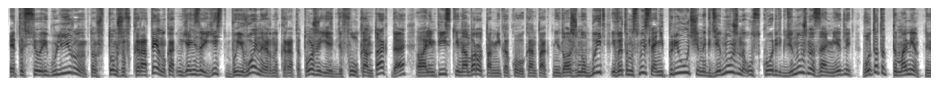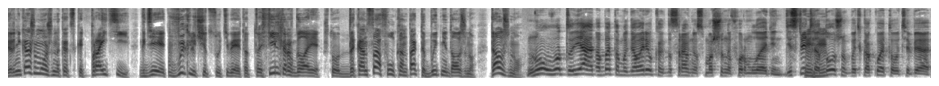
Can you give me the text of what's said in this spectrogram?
Это все регулируемо, потому что в том же в карате, ну как, я не знаю, есть боевой, наверное, карате тоже есть, где full контакт, да, а олимпийский, наоборот, там никакого контакта не должно быть, и в этом смысле они приучены, где нужно ускорить, где нужно замедлить. Вот этот-то момент наверняка же можно, как сказать, пройти, где выключится у тебя этот фильтр в голове, что до конца фул контакта быть не должно. Должно. Ну, вот я об этом и говорил, когда сравнивал с машиной Формулы-1. Действительно, угу. должен быть какой-то у тебя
